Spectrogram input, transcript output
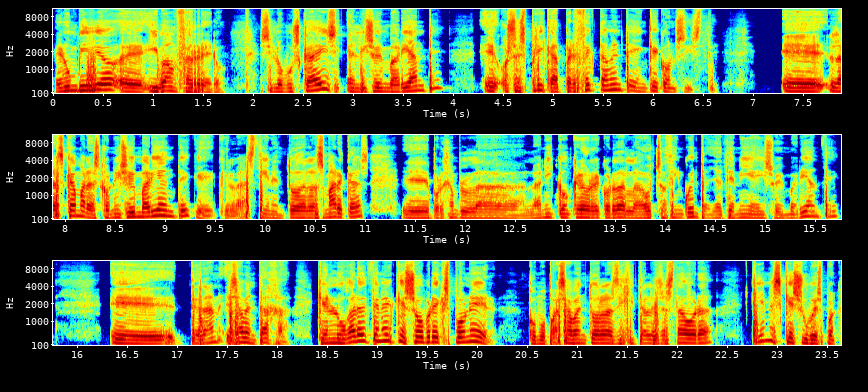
en un vídeo eh, Iván Ferrero. Si lo buscáis, el ISO invariante, eh, os explica perfectamente en qué consiste. Eh, las cámaras con ISO invariante, que, que, las tienen todas las marcas, eh, por ejemplo, la, la, Nikon, creo recordar, la 850 ya tenía ISO invariante, te dan esa ventaja, que en lugar de tener que sobreexponer, como pasaba en todas las digitales hasta ahora, tienes que subexponer.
